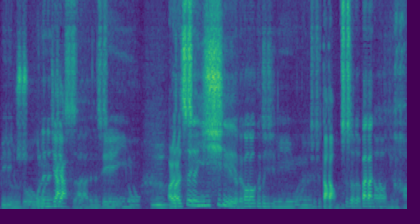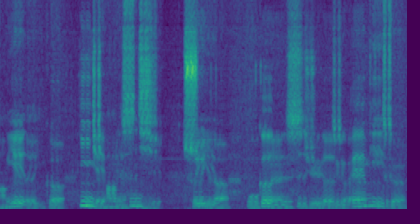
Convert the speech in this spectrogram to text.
比如说无人驾驶啊等这些应用。而这一系列的高科技的应用呢，就导致了半导体行业的一个硬件方面升级。所以呢，我个人是觉得这个 A M D 这个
